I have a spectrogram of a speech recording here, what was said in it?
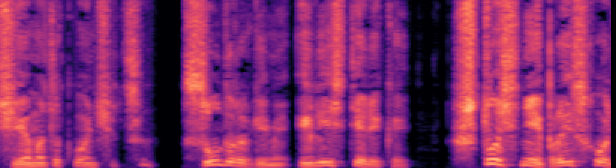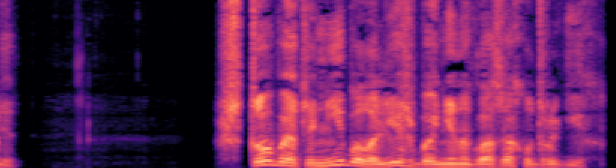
Чем это кончится? Судорогами или истерикой? Что с ней происходит? Что бы это ни было, лишь бы не на глазах у других.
